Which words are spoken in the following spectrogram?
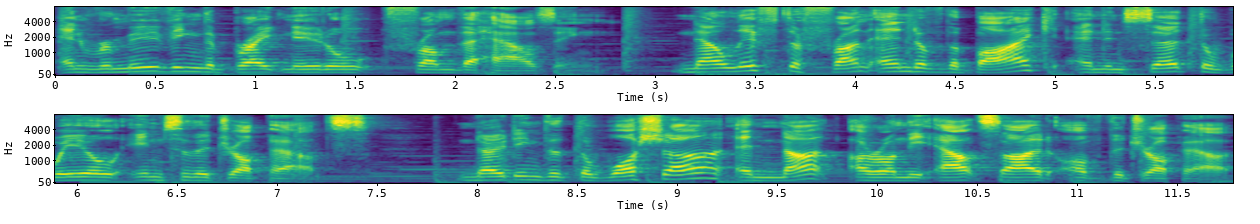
and removing the brake noodle from the housing. Now lift the front end of the bike and insert the wheel into the dropouts, noting that the washer and nut are on the outside of the dropout.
